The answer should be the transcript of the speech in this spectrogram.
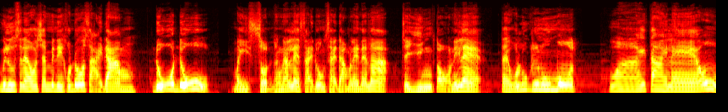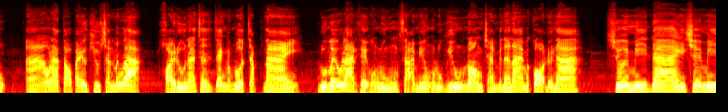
ไม่รู้ซะแล้วว่าฉันเป็นเนคอนโดสายดำดูดูไม่สนทั้งนั้นแหละสายดวงสายดำอะไรนั่นน่ะ จะยิงต่อนี่แหละ แต่ว่าลูกธนูหมดวายตายแล้วเอาล่ะต่อไปก็คิวฉันบ้างล่ะคอยดูนะฉันจะแจ้งตำรวจจับนาย รู้ไหมว่าหลานเขยของลุงของสามีของลูกพี่ลูกน้องฉันเป็นทนายมาก่อนด้วยนะ ช่วยไม่ได้ ช่วยไม่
